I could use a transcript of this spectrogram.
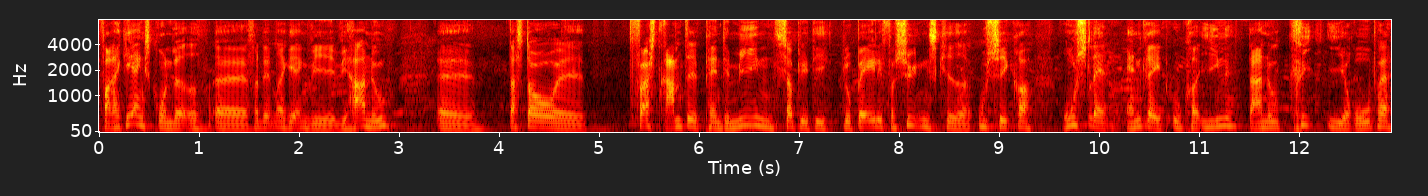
fra regeringsgrundlaget, øh, fra den regering, vi, vi har nu. Øh, der står, øh, først ramte pandemien, så blev de globale forsyningskæder usikre. Rusland angreb Ukraine. Der er nu krig i Europa.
